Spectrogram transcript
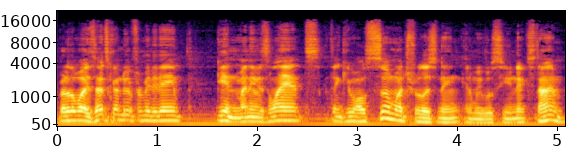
But otherwise, that's going to do it for me today. Again, my name is Lance. Thank you all so much for listening, and we will see you next time.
